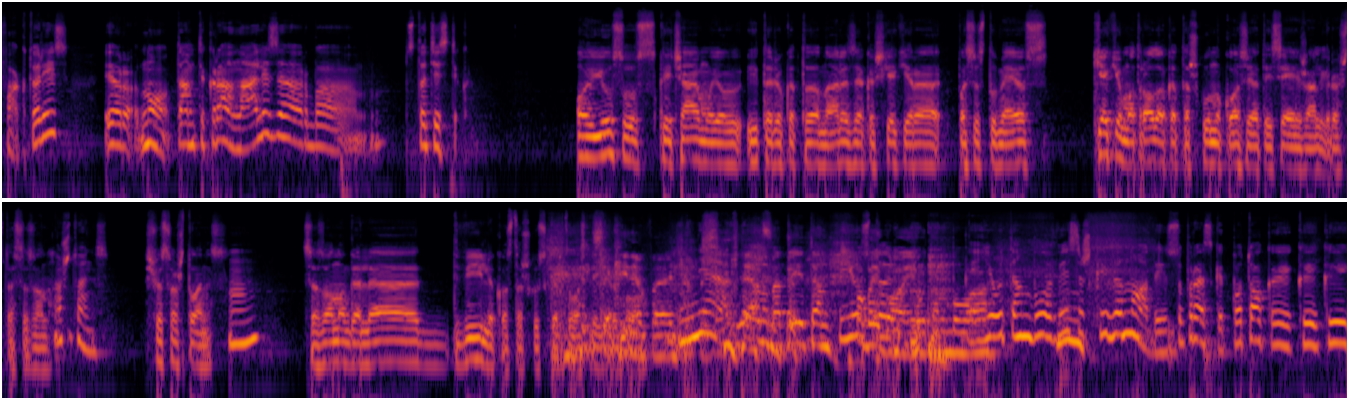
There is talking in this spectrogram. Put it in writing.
faktoriais ir nu, tam tikra analizė arba statistika. O jūsų skaičiavimu jau įtariu, kad ta analizė kažkiek yra pasistumėjus. Kiek jums atrodo, kad taškų nukosėjo teisėjai žalgyro šitą sezoną? Aštuonis. Iš viso aštuonis. Mhm. Sezono gale 12 taškų skirtumas lygiai. ne, ne, bet tai ten pabaigoje jau ten buvo. Jau ten buvo visiškai vienodai. Supraskite, po to, kai, kai, kai,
